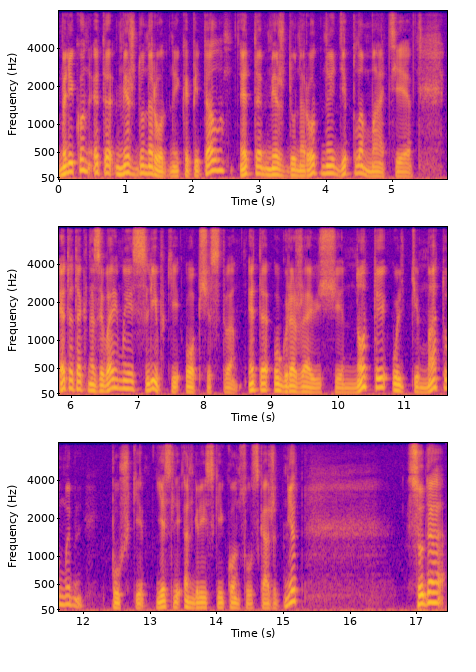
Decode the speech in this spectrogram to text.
Маликон – это международный капитал, это международная дипломатия, это так называемые сливки общества, это угрожающие ноты, ультиматумы, пушки. Если английский консул скажет «нет», суда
